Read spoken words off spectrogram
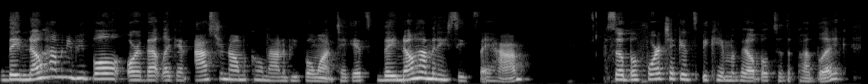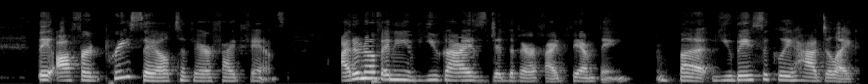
they know how many people or that like an astronomical amount of people want tickets. They know how many seats they have. So before tickets became available to the public, they offered pre sale to verified fans. I don't know if any of you guys did the verified fan thing, but you basically had to like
